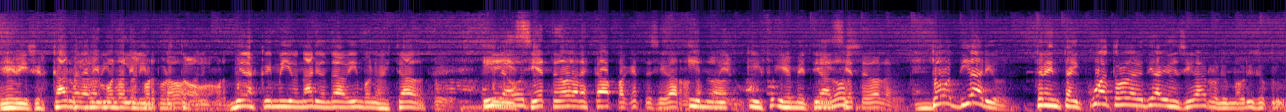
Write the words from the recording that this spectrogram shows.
es caro, Pero a Bimbo no le importó, no le importó. Vieras que millonario andaba Bimbo en los estados. Y, Y, la otra- 7 dólares cada paquete de cigarros. y, no- y y me metía dos, 17 dólares. dos diarios, 34 dólares diarios en cigarros, Luis Mauricio Cruz.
